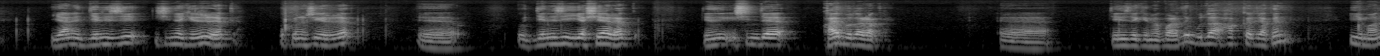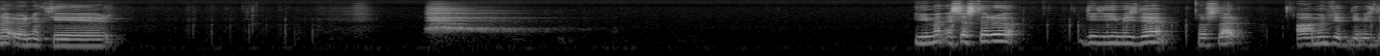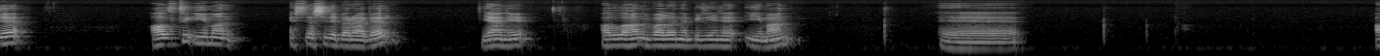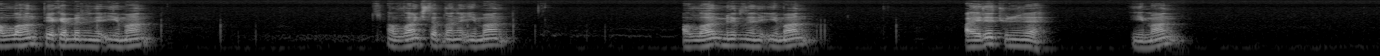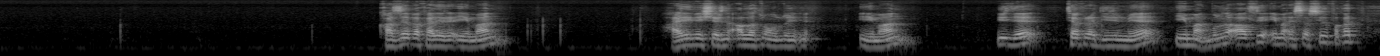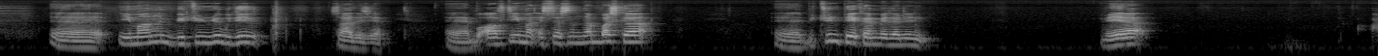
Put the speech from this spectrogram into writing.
yani denizi içine girerek, okyanusa girerek e, o denizi yaşayarak denizin içinde kaybolarak e, denize girmek vardır. Bu da hakka yakın imana örnektir. İman esasları dediğimizde dostlar amentü dediğimizde altı iman esasıyla beraber yani Allah'ın varlığına birliğine iman eee, Allah'ın peygamberine iman Allah'ın kitaplarına iman Allah'ın meleklerine iman ahiret gününe iman kaza ve kadere iman hayır ve şerrin Allah'tan olduğu iman bir de tekrar dirilmeye iman. Bunlar altı iman esası fakat e, imanın bütünlüğü bu değil sadece. E, bu altı iman esasından başka e, bütün peygamberlerin veya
